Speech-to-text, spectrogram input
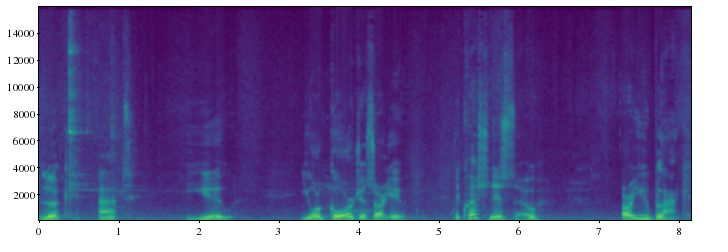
Look at you. You're gorgeous, aren't you? The question is, though, are you black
